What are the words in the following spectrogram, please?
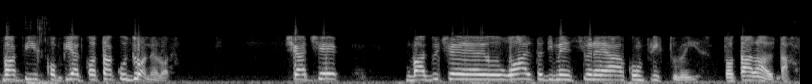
va fi copiat cu atacul dronelor. Ceea ce va duce o altă dimensiune a conflictului, total alta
